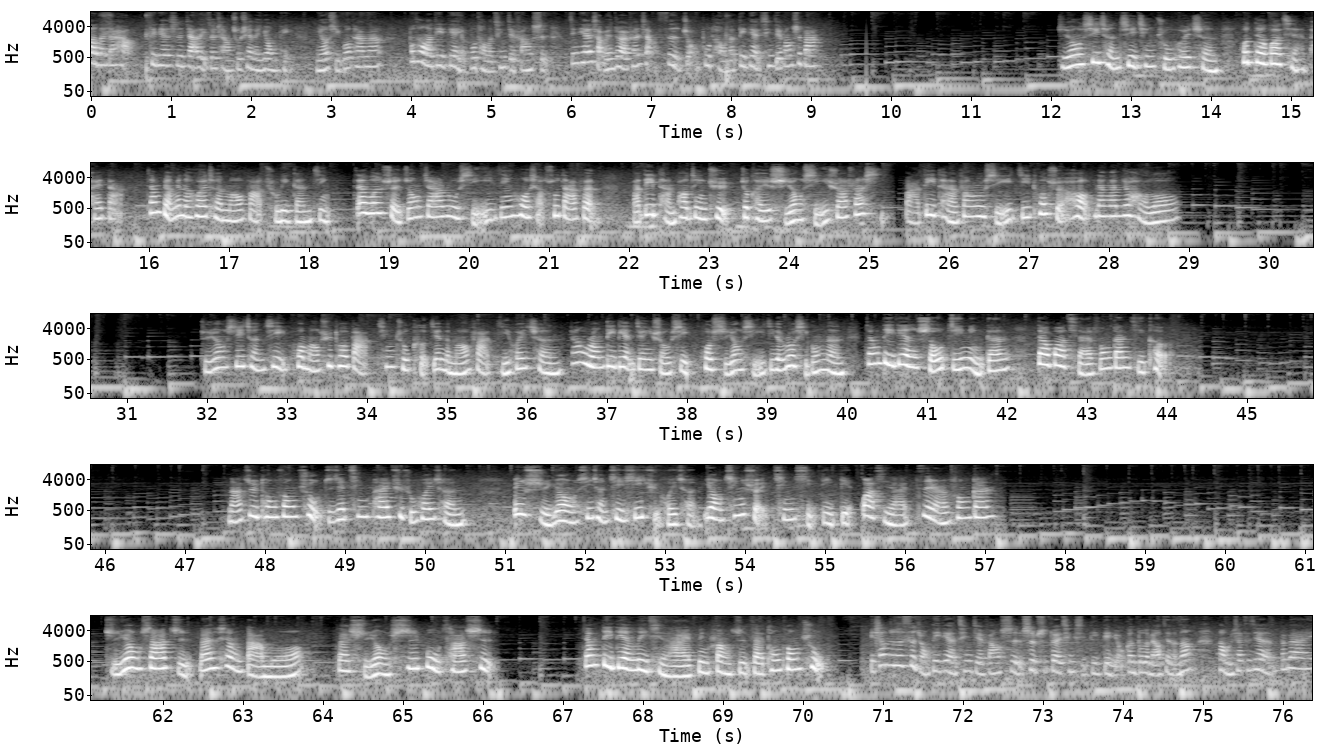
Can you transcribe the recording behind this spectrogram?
Hello，大家好。地垫是家里最常出现的用品，你有洗过它吗？不同的地垫有不同的清洁方式，今天小编就来分享四种不同的地垫清洁方式吧。使用吸尘器清除灰尘，或吊挂起来拍打，将表面的灰尘毛发处理干净。在温水中加入洗衣精或小苏打粉，把地毯泡进去，就可以使用洗衣刷刷洗。把地毯放入洗衣机脱水后晾干就好喽。使用吸尘器或毛絮拖把清除可见的毛发及灰尘。将绒地垫建议手洗或使用洗衣机的弱洗功能，将地垫手挤拧干，吊挂起来风干即可。拿至通风处直接轻拍去除灰尘，并使用吸尘器吸取灰尘，用清水清洗地垫，挂起来自然风干。使用砂纸单向打磨，再使用湿布擦拭，将地垫立起来，并放置在通风处。以上就是四种地垫的清洁方式，是不是对清洗地垫有更多的了解了呢？那我们下次见，拜拜。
